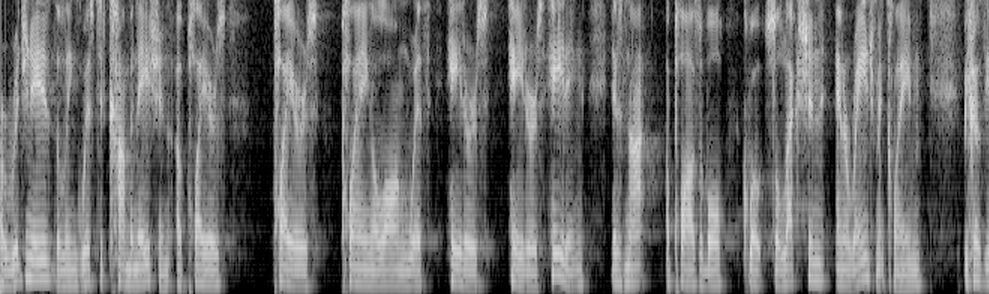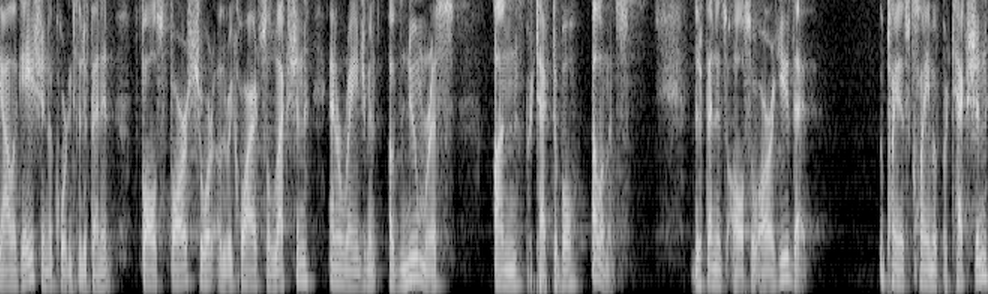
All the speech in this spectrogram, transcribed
originated the linguistic combination of players, players playing along with haters, haters, hating is not a plausible, quote, selection and arrangement claim because the allegation, according to the defendant, falls far short of the required selection and arrangement of numerous unprotectable elements. The defendants also argued that the plaintiff's claim of protection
